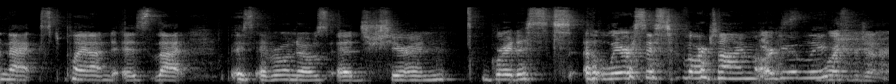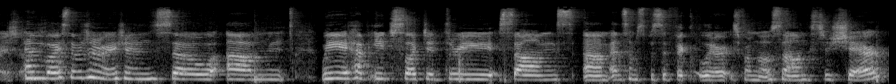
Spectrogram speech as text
next planned is that, as everyone knows, Ed Sheeran, greatest uh, lyricist of our time, arguably. Voice of a generation. and voice of a generation. So um, we have each selected three songs um, and some specific lyrics from those songs to share,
